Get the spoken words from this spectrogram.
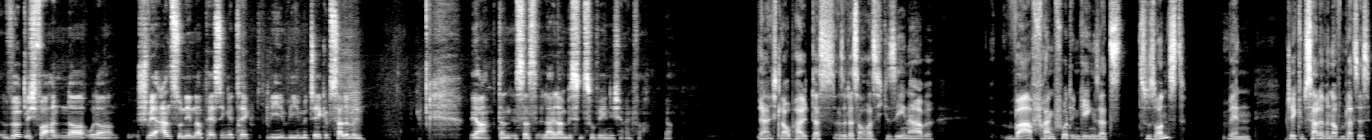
wirklich vorhandener oder schwer anzunehmender Passing-Attack wie, wie mit Jacob Sullivan. Ja, dann ist das leider ein bisschen zu wenig einfach. Ja, ja ich glaube halt, dass, also das auch, was ich gesehen habe, war Frankfurt im Gegensatz zu sonst, wenn Jacob Sullivan auf dem Platz ist,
